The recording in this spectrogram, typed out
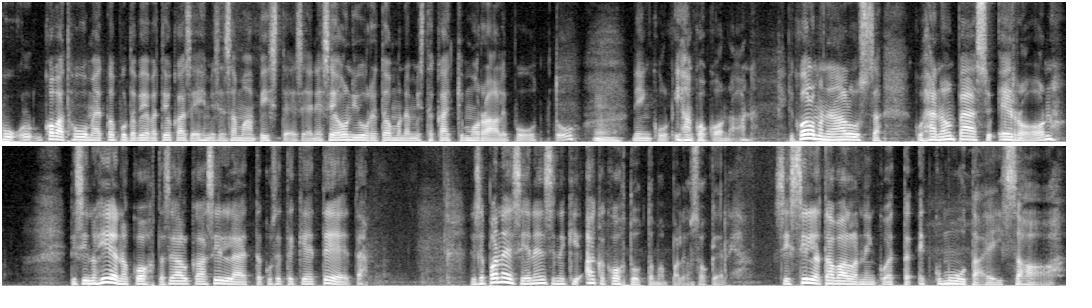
hu, kovat huumeet lopulta vievät jokaisen ihmisen samaan pisteeseen, ja se on juuri tuommoinen, mistä kaikki moraali puuttuu mm. niin kuin, ihan kokonaan. Ja kolmannen alussa, kun hän on päässyt eroon, niin siinä on hieno kohta. Se alkaa sillä, että kun se tekee teetä, niin se panee siihen ensinnäkin aika kohtuuttoman paljon sokeria. Siis sillä tavalla, niin kuin, että, että kun muuta ei saa,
